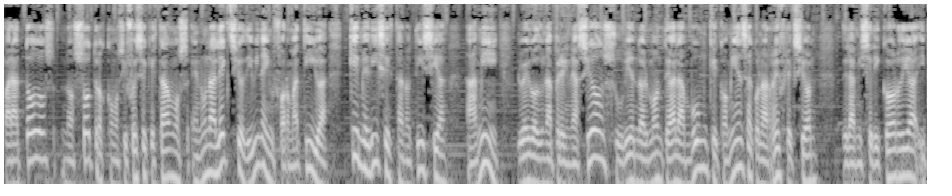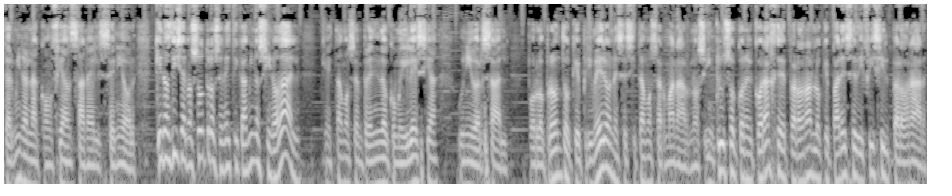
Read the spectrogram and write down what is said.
para todos nosotros, como si fuese que estábamos en una lección divina informativa. ¿Qué me dice esta noticia a mí? Luego de una peregrinación subiendo al monte Alambum que comienza con la reflexión de la misericordia y termina en la confianza en el Señor. ¿Qué nos dice a nosotros en este camino sinodal que estamos emprendiendo como Iglesia Universal? Por lo pronto que primero necesitamos hermanarnos, incluso con el coraje de perdonar lo que parece difícil perdonar.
